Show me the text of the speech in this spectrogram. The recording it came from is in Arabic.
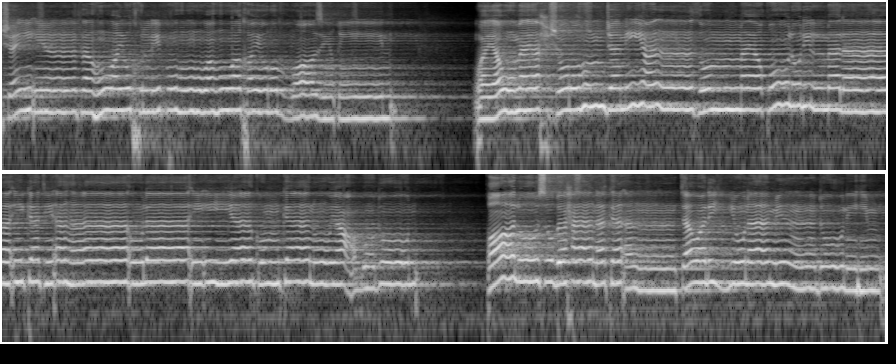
شيء فهو يخلفه وهو خير الرازقين. ويوم يحشرهم جميعا ثم يقول للملائكة أهؤلاء إياكم كانوا يعبدون؟ قالوا سبحانك أنت ولينا من دونهم.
